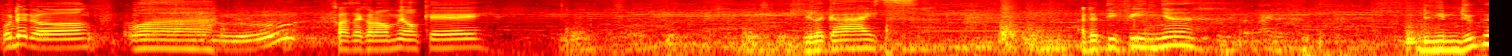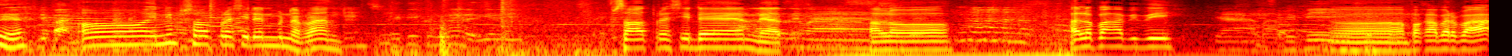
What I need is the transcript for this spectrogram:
Udah dong. Wah. Kelas ekonomi oke. Gila guys. Ada TV-nya. Dingin juga ya. Oh, ini pesawat presiden beneran. Pesawat presiden, lihat. Halo. Halo Pak Habibie. Ya, Pak Bibi. Eh, apa kabar Pak?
